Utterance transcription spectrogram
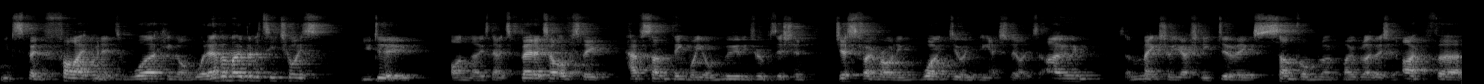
you need to spend five minutes working on whatever mobility choice you do on those. Now, it's better to obviously have something where you're moving through a position just foam rolling won't do anything actually on its own. So make sure you're actually doing some form of mobilization. I prefer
